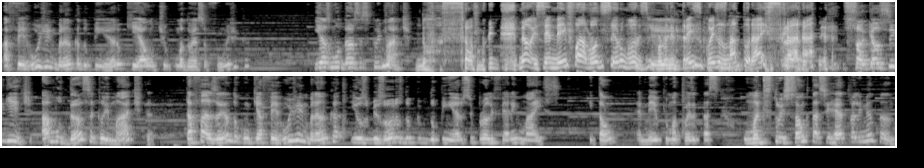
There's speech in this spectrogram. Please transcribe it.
a ferrugem branca do pinheiro, que é um tipo uma doença fúngica, e as mudanças climáticas. Nossa, muito... Não, e você nem falou do ser humano, você Porque- falou de três coisas naturais, É. caralho. Só que é o seguinte, a mudança climática tá fazendo com que a ferrugem branca e os besouros do, do pinheiro se proliferem mais. Então, é meio que uma coisa que tá uma destruição que está se retroalimentando.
